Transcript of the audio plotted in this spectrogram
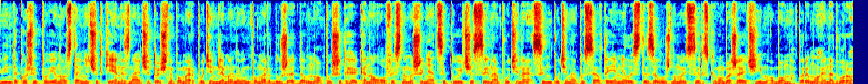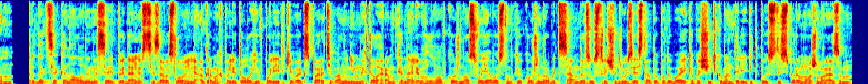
Він також відповів на останні чутки. Я не знаю, чи точно помер Путін. Для мене він помер дуже давно. Пише ТГ канал Офісне мишеня, цитуючи сина Путіна. Син Путіна писав таємні листи залужному і сирському, бажаючи їм обом перемоги над ворогом. Редакція каналу не несе відповідальності за висловлення окремих політологів, політиків, експертів, анонімних телеграм-каналів. Голова в кожного своя висновки, кожен робить сам. До зустрічі, друзі. Ставте подобайки, пишіть коментарі, підписуйтесь, переможемо разом.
